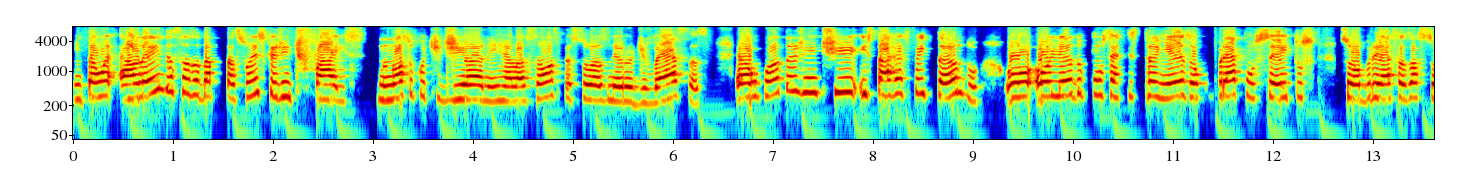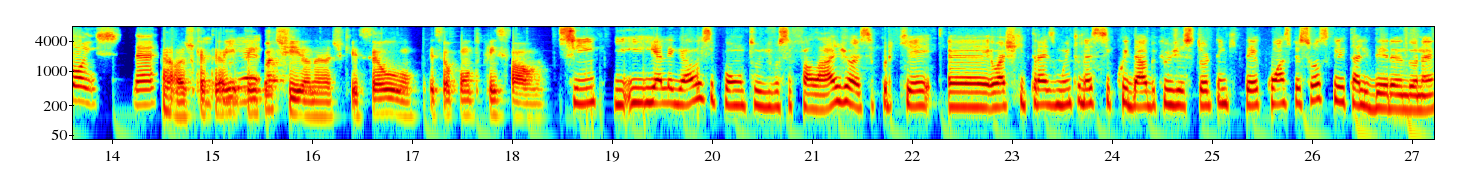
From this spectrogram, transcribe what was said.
Então, é, além dessas adaptações que a gente faz no nosso cotidiano em relação às pessoas neurodiversas, é o quanto a gente está respeitando ou olhando com certa estranheza ou preconceitos sobre essas ações, né? É, eu acho que até tem é... empatia, né? Acho que esse é o, esse é o ponto principal, né? Sim, e, e é legal esse ponto de você falar, Joyce, porque é, eu acho que traz muito desse cuidado que o gestor tem que ter com as pessoas que ele está liderando, né?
